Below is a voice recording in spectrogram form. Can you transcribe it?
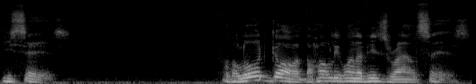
he says, For the Lord God, the Holy One of Israel, says,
